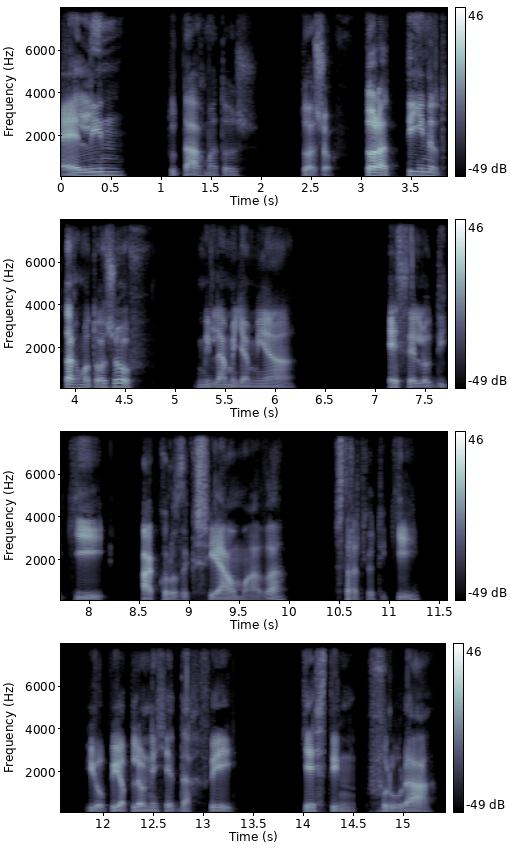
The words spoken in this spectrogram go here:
Έλλην του τάγματος του Αζόφ. Τώρα, τι είναι το τάγμα του Αζόφ; Μιλάμε για μια εθελοντική ακροδεξιά ομάδα, στρατιωτική, η οποία πλέον έχει ενταχθεί και στην φρουρά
